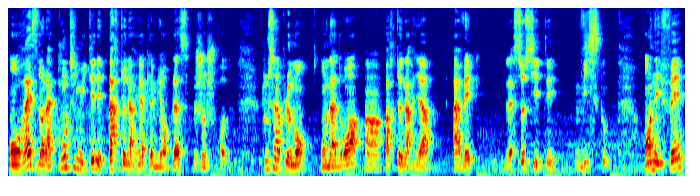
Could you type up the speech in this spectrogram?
on reste dans la continuité des partenariats qu'a mis en place Josh Prod. Tout simplement, on a droit à un partenariat avec la société Visco. En effet,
